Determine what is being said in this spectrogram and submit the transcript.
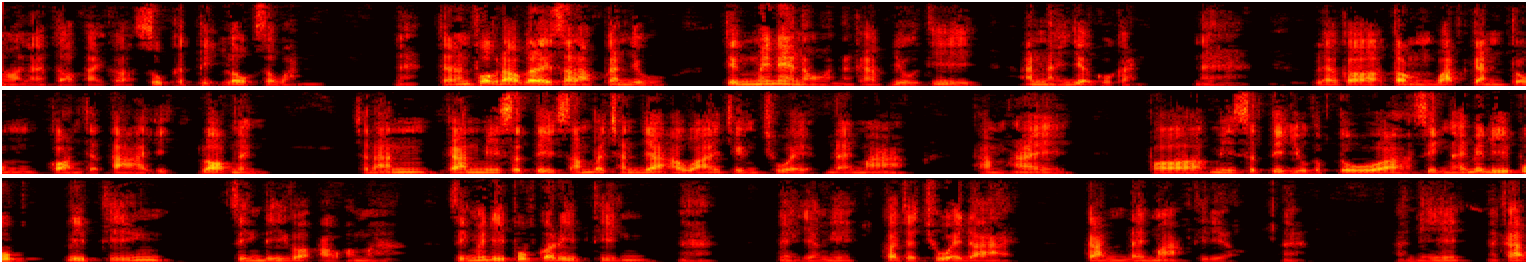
นอนแล้ว ต่อไปก็สุคติโลกสวรรค์นะฉะนั้นพวกเราก็เลยสลับกันอยู่ จึงไม่แน่นอนนะครับ อยู่ที่อันไหนเยอะกว่ากันนะแล้วก็ต้องวัดกันตรงก่อนจะตายอีกรอบหนึ่ง ฉะนั้นการมีสติสัมปชัญญะเอาไว้จึงช่วยได้มากทำให้ พอมีสติอยู่กับตัว สิ่งไหนไม่ดีปุ๊บรีบทิ้ง สิ่งดีก็เอาเข้ามา สิ่งไม่ดีปุ๊บก็รีบทิ้งนะเนี่ยอย่างนี้ก็จะช่วยได้ กันได้มากทีเดียวนะอันนี้นะครับ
